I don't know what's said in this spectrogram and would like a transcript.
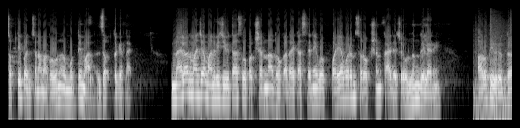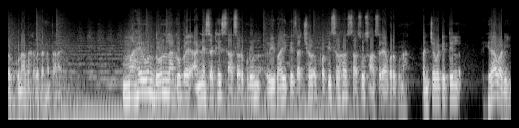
जप्ती पंचनामा करून मुद्देमाल जप्त केलाय. नायलॉन मांजा मानवी जीवितास व पक्ष्यांना धोकादायक असल्याने व पर्यावरण संरक्षण कायद्याचे उल्लंघन केल्याने आरोपी विरुद्ध गुन्हा दाखल करण्यात आलाय. माहेरहून दोन लाख रुपये आणण्यासाठी सासरकडून विवाहितेचा छळ पतीसह सासू सासऱ्यावर गुन्हा. पंचवटीतील हिरावाडी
